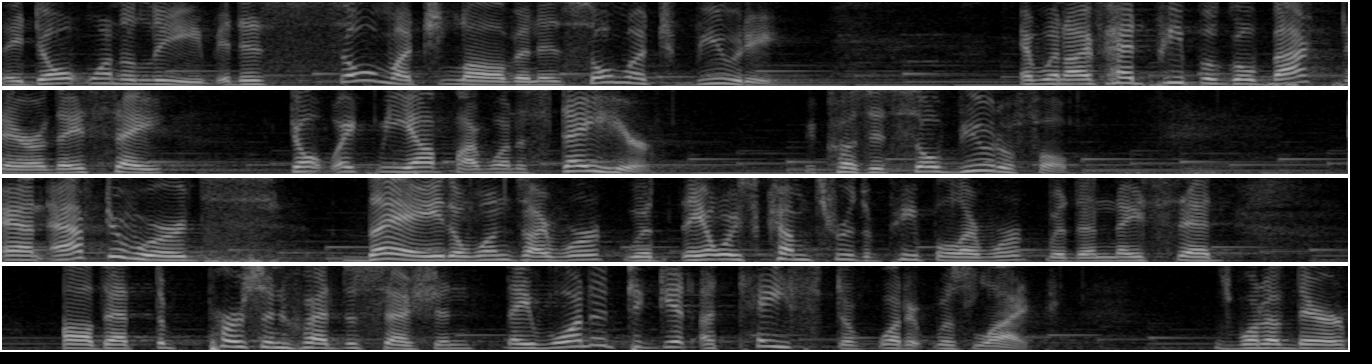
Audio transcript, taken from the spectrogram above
They don't want to leave. It is so much love and is so much beauty. And when I've had people go back there, they say, Don't wake me up, I want to stay here because it's so beautiful. And afterwards, they, the ones I work with, they always come through the people I work with, and they said uh, that the person who had the session, they wanted to get a taste of what it was like. It was one of their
